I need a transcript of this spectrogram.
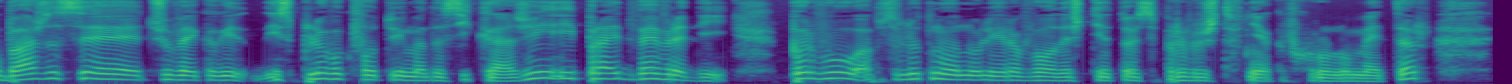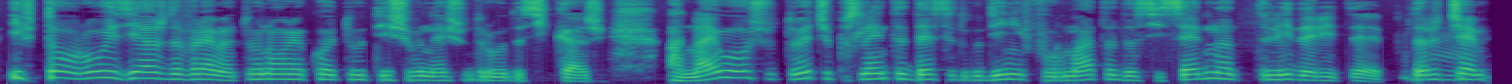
Обажда се човека, изплюва каквото има да си каже и прави две вреди. Първо, абсолютно анулира водещия, той се превръща в някакъв хронометър. И второ, изяжда времето на оня, който отишъл нещо друго да си каже. А най-лошото е, че последните 10 години формата да си седнат лидерите, да речем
